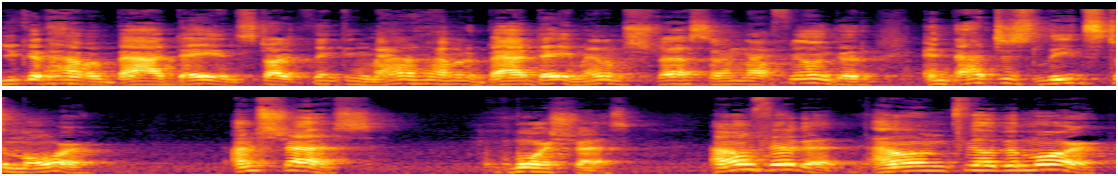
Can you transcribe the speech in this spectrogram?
you could have a bad day and start thinking, man, I'm having a bad day, man, I'm stressed, I'm not feeling good. And that just leads to more. I'm stressed, more stress. I don't feel good. I don't feel good more.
